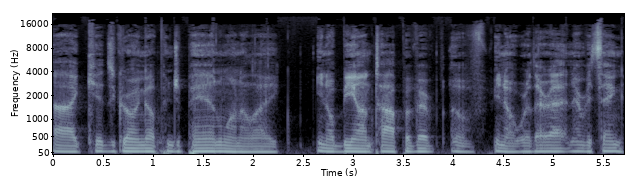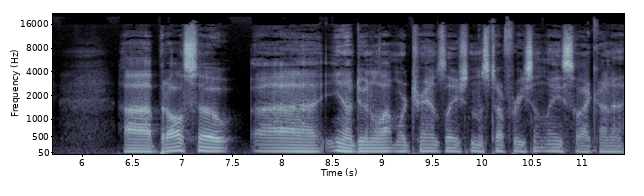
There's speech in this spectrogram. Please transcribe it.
uh, kids growing up in Japan want to like you know be on top of ev- of you know where they're at and everything. Uh, but also uh, you know doing a lot more translation and stuff recently, so I kind of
